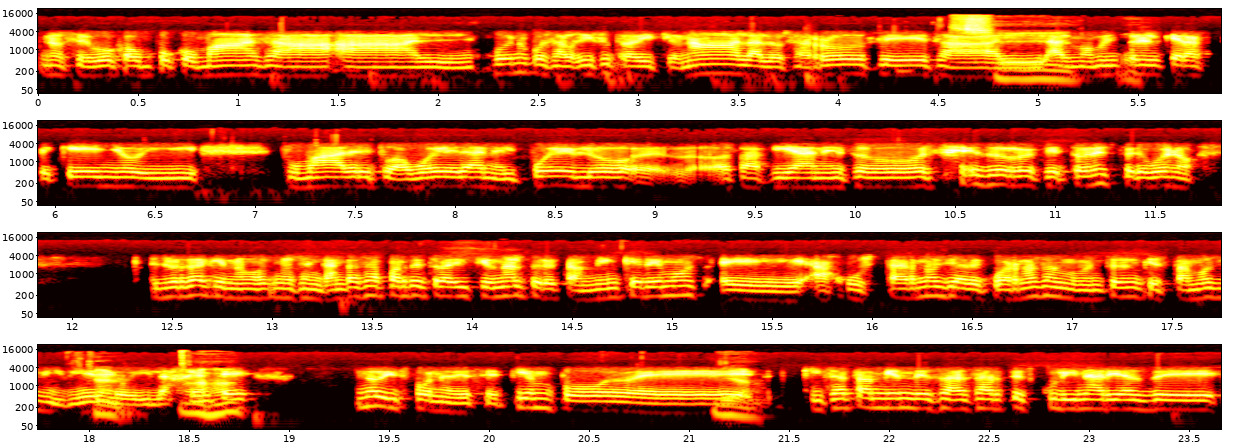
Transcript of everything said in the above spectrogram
nos evoca un poco más al, bueno, pues al guiso tradicional, a los arroces, al, al momento en el que eras pequeño y tu madre, tu abuela en el pueblo eh, os hacían esos, esos recetones, pero bueno, es verdad que nos, nos, encanta esa parte tradicional, pero también queremos eh, ajustarnos y adecuarnos al momento en el que estamos viviendo y la gente no dispone de ese tiempo, eh, quizá también de esas artes culinarias de,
